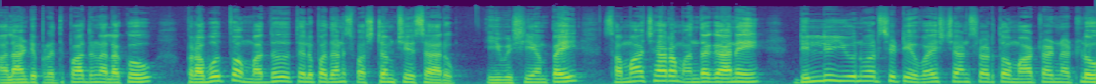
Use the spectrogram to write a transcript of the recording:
అలాంటి ప్రతిపాదనలకు ప్రభుత్వం మద్దతు తెలుపదని స్పష్టం చేశారు. ఈ విషయంపై సమాచారం అందగానే ఢిల్లీ యూనివర్సిటీ వైస్ ఛాన్సలర్తో మాట్లాడినట్లు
